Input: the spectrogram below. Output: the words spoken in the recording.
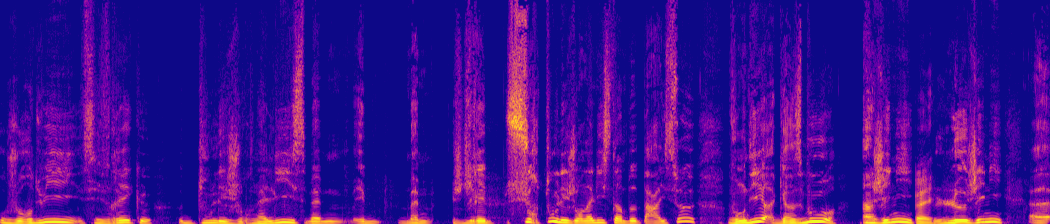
aujourd'hui, c'est vrai que tous les journalistes, même, et même, je dirais surtout les journalistes un peu paresseux, vont dire Gainsbourg, un génie, Ouais. le génie. Euh,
